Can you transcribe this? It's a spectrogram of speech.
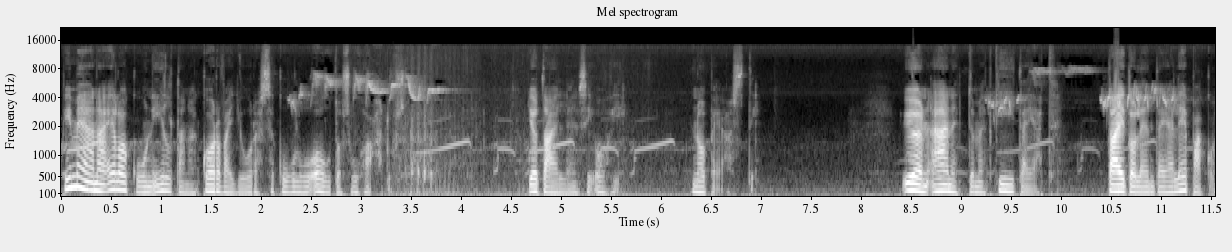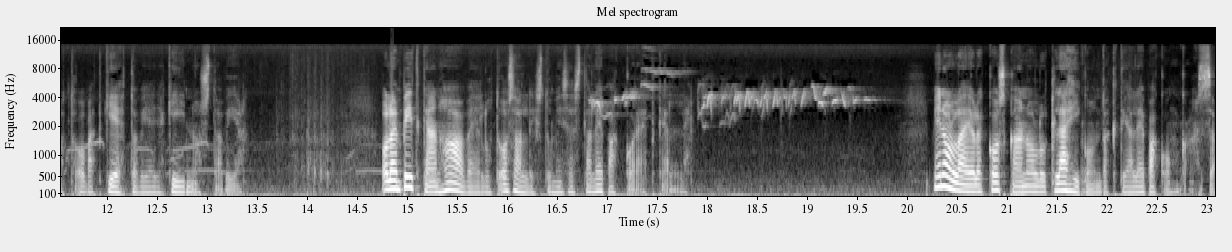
Pimeänä elokuun iltana korvajuuressa kuuluu outo suhahdus. Jotain lensi ohi. Nopeasti. Yön äänettömät kiitäjät, taitolentäjä lepakot ovat kiehtovia ja kiinnostavia. Olen pitkään haaveillut osallistumisesta lepakkoretkelle. Minulla ei ole koskaan ollut lähikontaktia lepakon kanssa,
